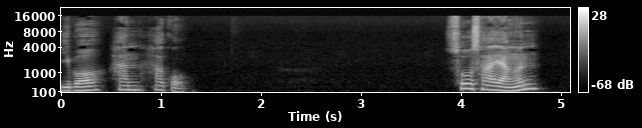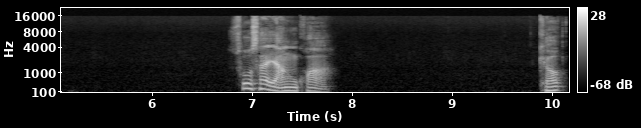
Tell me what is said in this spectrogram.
입어한하고. 소사양은 소사양과 격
